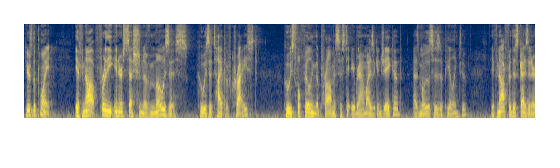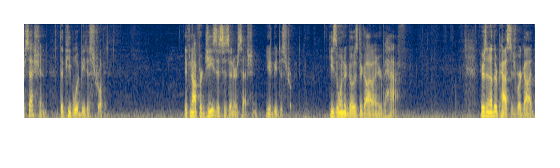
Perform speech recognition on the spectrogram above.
Here's the point if not for the intercession of Moses, who is a type of Christ, who is fulfilling the promises to Abraham, Isaac, and Jacob, as Moses is appealing to, if not for this guy's intercession, the people would be destroyed. If not for Jesus' intercession, you'd be destroyed. He's the one who goes to God on your behalf. Here's another passage where God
